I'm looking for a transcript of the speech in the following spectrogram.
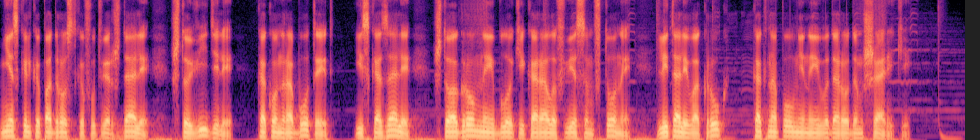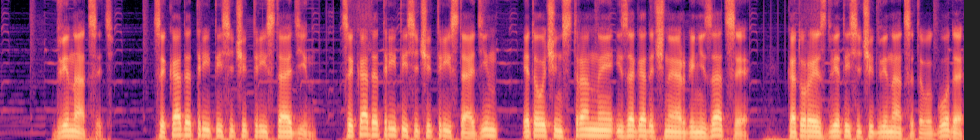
Несколько подростков утверждали, что видели, как он работает, и сказали, что огромные блоки кораллов весом в тонны летали вокруг, как наполненные водородом шарики. 12. Цикада 3301. Цикада 3301 – это очень странная и загадочная организация, которая с 2012 года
